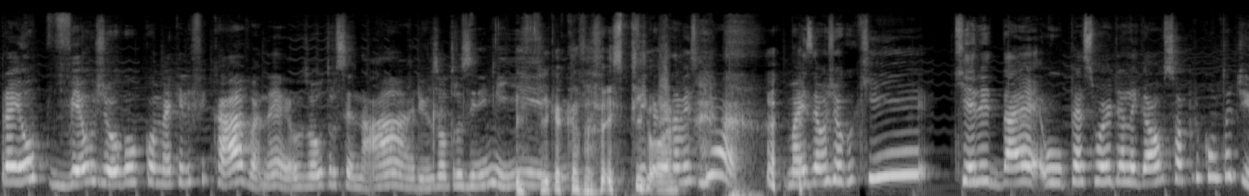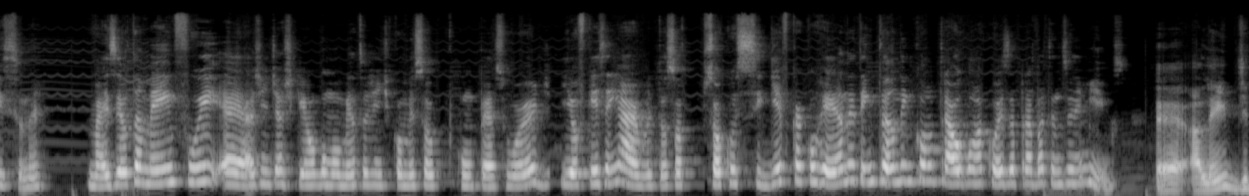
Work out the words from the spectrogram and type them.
para eu ver o jogo como é que ele ficava, né? Os outros cenários, os outros inimigos. Fica cada vez pior. Fica cada vez pior. Mas é um jogo que que ele dá o password é legal só por conta disso, né? Mas eu também fui. É, a gente acho que em algum momento a gente começou com o password e eu fiquei sem arma. Então só, só conseguia ficar correndo e tentando encontrar alguma coisa para bater nos inimigos. É, além de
